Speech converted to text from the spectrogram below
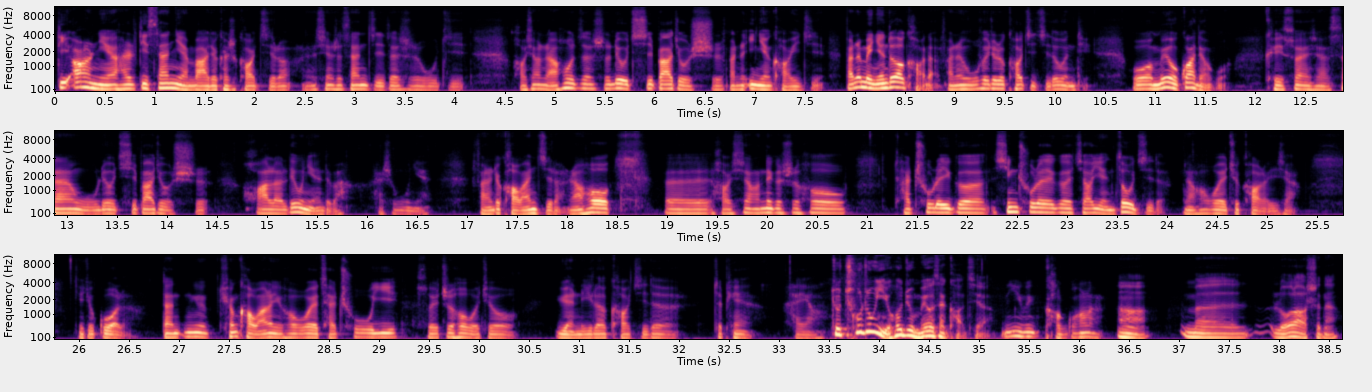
第二年还是第三年吧，就开始考级了。先是三级，再是五级，好像然后再是六七八九十，反正一年考一级，反正每年都要考的，反正无非就是考几级的问题。我没有挂掉过，可以算一下，三五六七八九十，花了六年对吧？还是五年？反正就考完级了。然后，呃，好像那个时候还出了一个新出了一个叫演奏级的，然后我也去考了一下，也就过了。但因为全考完了以后，我也才初一，所以之后我就远离了考级的这片海洋，就初中以后就没有再考级了。因为考光了。嗯，那么罗老师呢？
